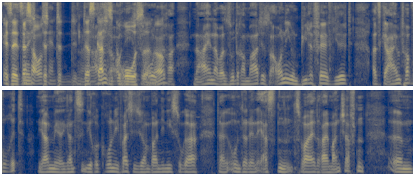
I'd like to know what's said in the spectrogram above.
ist jetzt besser aussehen. das, ja, ganz Große. So ne? Nein, aber so dramatisch ist auch nicht. Und Bielefeld gilt als Geheimfavorit. Die haben ja ganz in die Rückrunde, ich weiß nicht, waren die nicht sogar da unter den ersten zwei, drei Mannschaften. Ähm,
